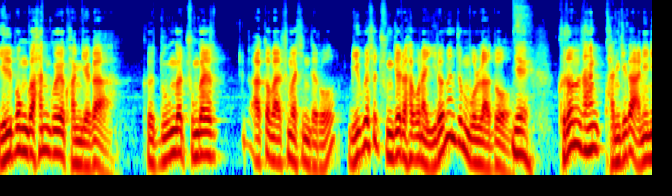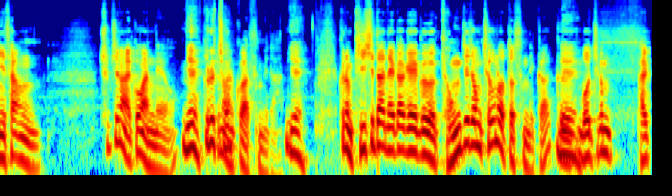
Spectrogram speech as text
일본과 한국의 관계가 그 누군가 중간에 아까 말씀하신 대로 미국에서 중재를 하거나 이러면 좀 몰라도 예, 그런 상, 관계가 아닌 이상 쉽지는 않을 것 같네요. 예, 쉽지는 그렇죠. 않을 것 같습니다. 예, 그럼 기시다 내각의 그 경제 정책은 어떻습니까? 그 네. 뭐 지금 발,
